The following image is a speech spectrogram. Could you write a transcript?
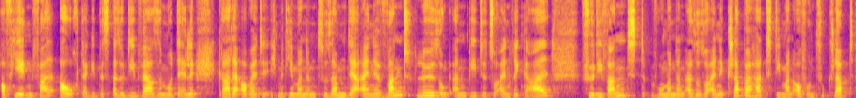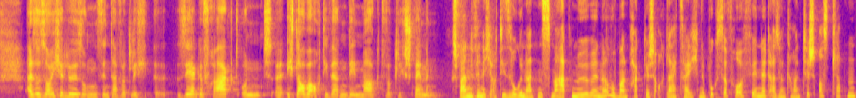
auf jeden Fall auch. Da gibt es also diverse Modelle. Gerade arbeite ich mit jemandem zusammen, der eine Wandlösung anbietet, so ein Regal für die Wand, wo man dann also so eine Klappe hat, die man auf und zuklappt. Also solche Lösungen sind da wirklich äh, sehr gefragt und äh, ich glaube auch, die werden den Markt wirklich schwemmen. Spannend finde ich auch die sogenannten Smart-Möbel, ne, wo man praktisch auch gleichzeitig eine Buchse vorfindet. Also dann kann man einen Tisch ausklappen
